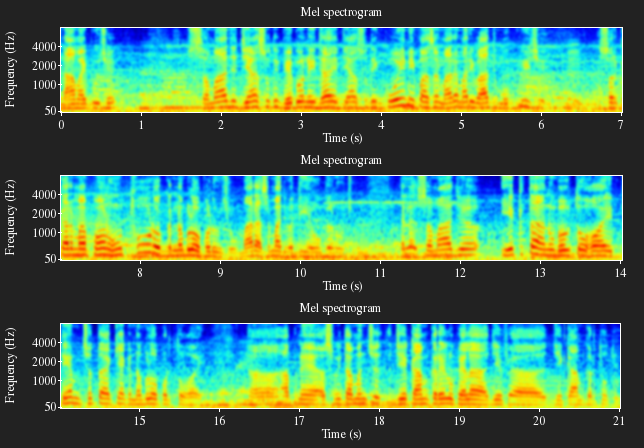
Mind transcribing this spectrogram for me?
નામ આપ્યું છે. સમાજ જ્યાં સુધી ભેગો નહીં થાય ત્યાં સુધી કોઈની પાસે મારે મારી વાત મૂકવી છે. સરકારમાં પણ હું થોડોક નબળો પડું છું. મારા સમાજ વતી એવું ગણું છું. એટલે સમાજ એકતા અનુભવતો હોય તેમ છતાં ક્યાંક નબળો પડતો હોય. આપણે અસ્મિતા મંચ જે કામ કરેલું પહેલાં જે જે કામ કરતું હતું,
